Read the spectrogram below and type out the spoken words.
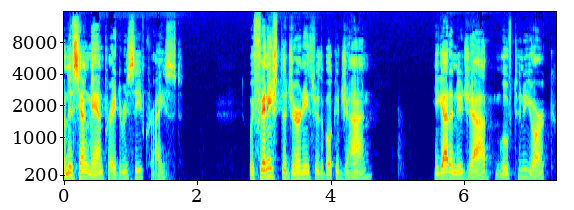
When this young man prayed to receive Christ, we finished the journey through the book of John. He got a new job, moved to New York,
